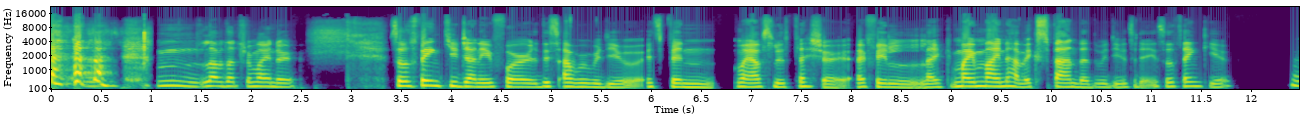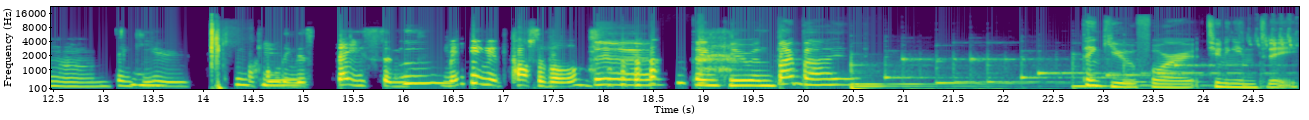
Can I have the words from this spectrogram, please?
mm, love that reminder. So thank you, Jenny, for this hour with you. It's been my absolute pleasure. I feel like my mind have expanded with you today. So thank you. Mm, thank you thank for you. holding this space and mm. making it possible. yeah, thank you, and bye bye. Thank you for tuning in today,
